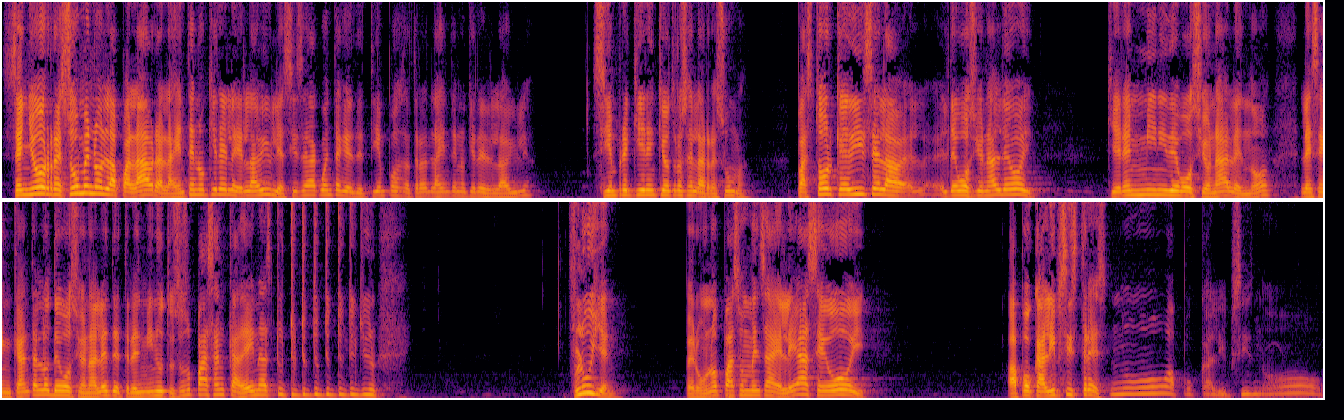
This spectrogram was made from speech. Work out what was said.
Señor, resúmenos la palabra. La gente no quiere leer la Biblia. ¿Sí se da cuenta que desde tiempos atrás la gente no quiere leer la Biblia? Siempre quieren que otro se la resuma. Pastor, ¿qué dice el devocional de hoy? Quieren mini devocionales, ¿no? Les encantan los devocionales de tres minutos. Eso pasan cadenas. fluyen. Pero uno pasa un mensaje, léase hoy. Apocalipsis 3. No, Apocalipsis no.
